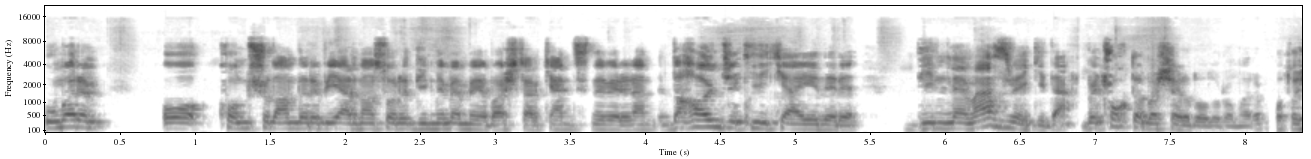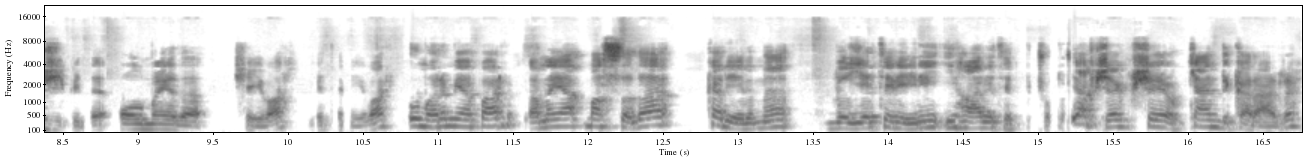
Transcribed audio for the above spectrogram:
Umarım o konuşulanları bir yerden sonra dinlememeye başlar kendisine verilen daha önceki hikayeleri dinlemez ve gider. Ve çok da başarılı olur umarım. MotoGP'de olmaya da şey var, yeteneği var. Umarım yapar ama yapmazsa da kariyerine ve yeteneğini ihanet etmiş olur. Yapacak bir şey yok. Kendi kararı.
